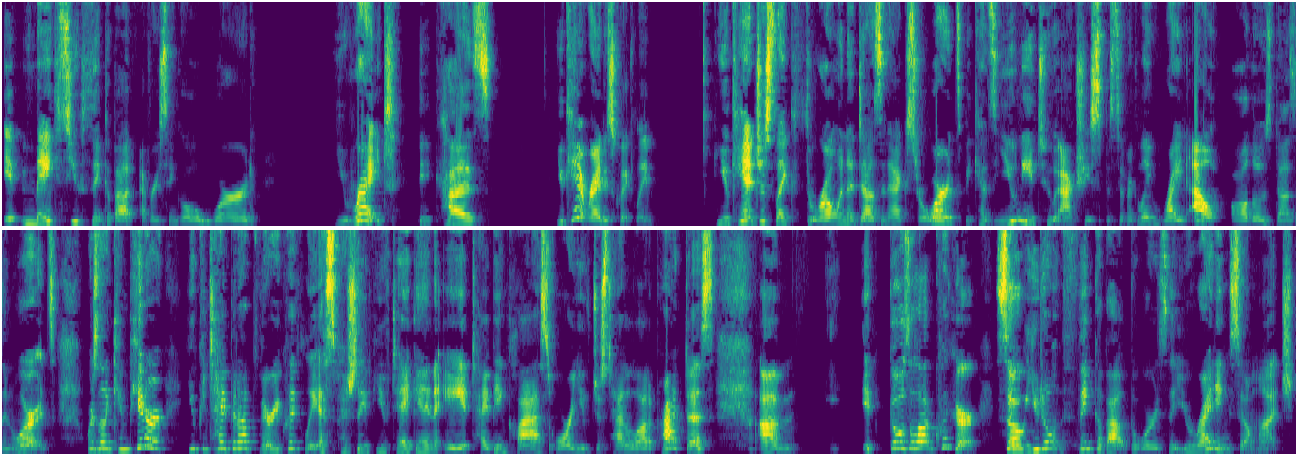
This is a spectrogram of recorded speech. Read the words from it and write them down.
It makes you think about every single word you write because you can't write as quickly. You can't just like throw in a dozen extra words because you need to actually specifically write out all those dozen words. Whereas on a computer, you can type it up very quickly, especially if you've taken a typing class or you've just had a lot of practice. Um, it goes a lot quicker. So you don't think about the words that you're writing so much.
